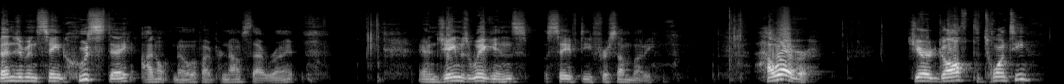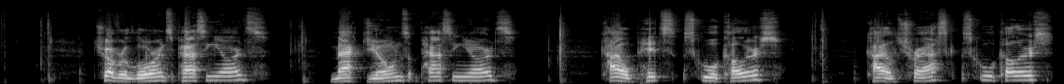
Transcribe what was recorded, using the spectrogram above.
Benjamin St. Juste, I don't know if I pronounced that right. And James Wiggins, safety for somebody. However, Jared Goff to 20. Trevor Lawrence passing yards. Mac Jones passing yards. Kyle Pitts school colors. Kyle Trask school colors.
